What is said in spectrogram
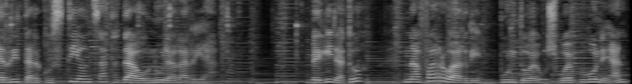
herritar guztiontzat da onuragarria. Begiratu, nafarroagrin.eus webgunean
